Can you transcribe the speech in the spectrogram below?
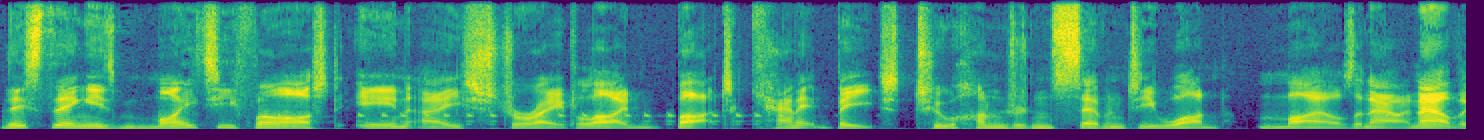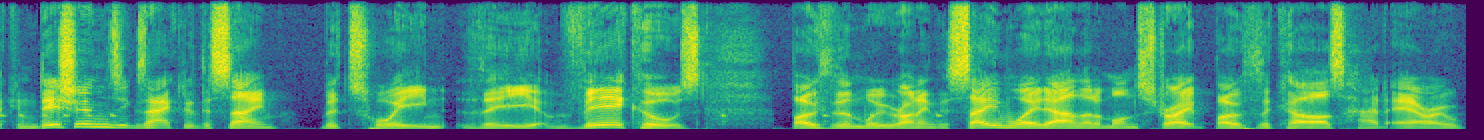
this thing is mighty fast in a straight line, but can it beat 271 miles an hour? Now, the conditions exactly the same between the vehicles. Both of them were running the same way down the Le Mans straight. Both of the cars had aero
